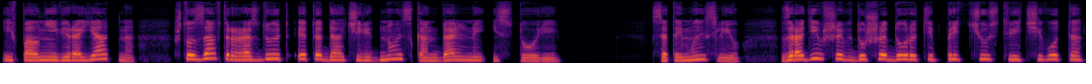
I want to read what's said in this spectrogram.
и вполне вероятно, что завтра раздует это до очередной скандальной истории. С этой мыслью, зародившей в душе Дороти предчувствие чего-то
